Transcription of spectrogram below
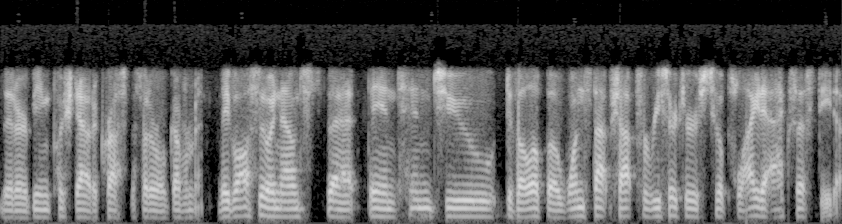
that are being pushed out across the federal government. They've also announced that they intend to develop a one stop shop for researchers to apply to access data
